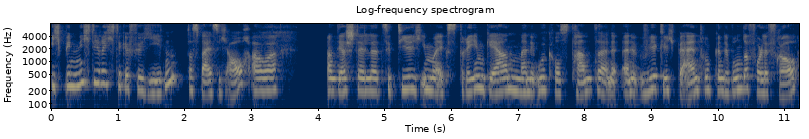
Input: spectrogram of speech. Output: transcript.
Ich bin nicht die Richtige für jeden, das weiß ich auch, aber an der Stelle zitiere ich immer extrem gern meine Urgroßtante, eine, eine wirklich beeindruckende, wundervolle Frau,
